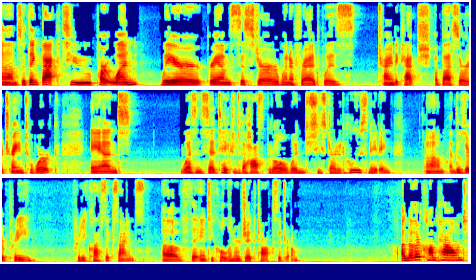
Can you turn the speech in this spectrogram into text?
Um, so think back to part one where Graham's sister, Winifred, was trying to catch a bus or a train to work and was instead taken to the hospital when she started hallucinating. Um, and those are pretty, pretty classic signs of the anticholinergic toxidrome. Another compound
